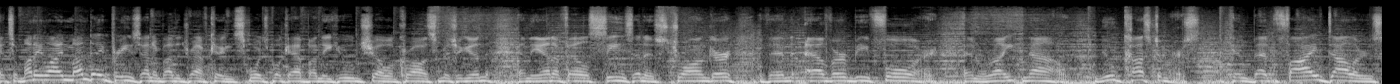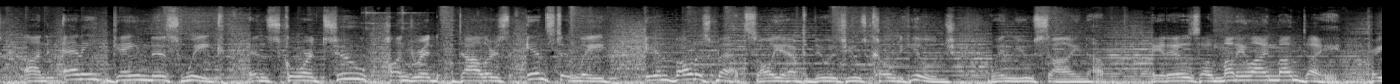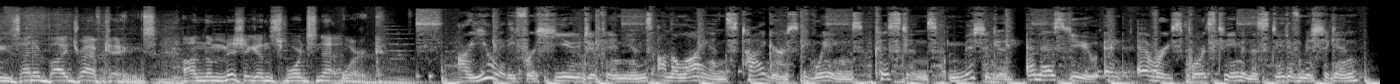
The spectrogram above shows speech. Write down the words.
It's a Moneyline Monday presented by the DraftKings Sportsbook app on the huge show across Michigan, and the NFL season is stronger than ever before. And right now, new customers can bet $5 on any game this week and score $200 instantly in bonus bets. All you have to do is use code HUGE when you sign up. It is a Moneyline Monday presented by DraftKings on the Michigan Sports Network. Are you ready for huge opinions on the Lions, Tigers, Wings, Pistons, Michigan, MSU, and every sports team in the state of Michigan?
